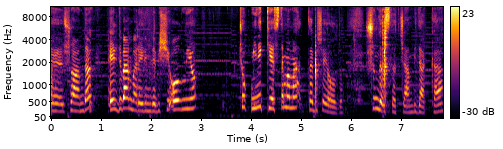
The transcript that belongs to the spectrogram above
e, şu anda. Eldiven var elimde bir şey olmuyor. Çok minik kestim ama tabii şey oldu. Şunu da ıslatacağım bir dakika.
